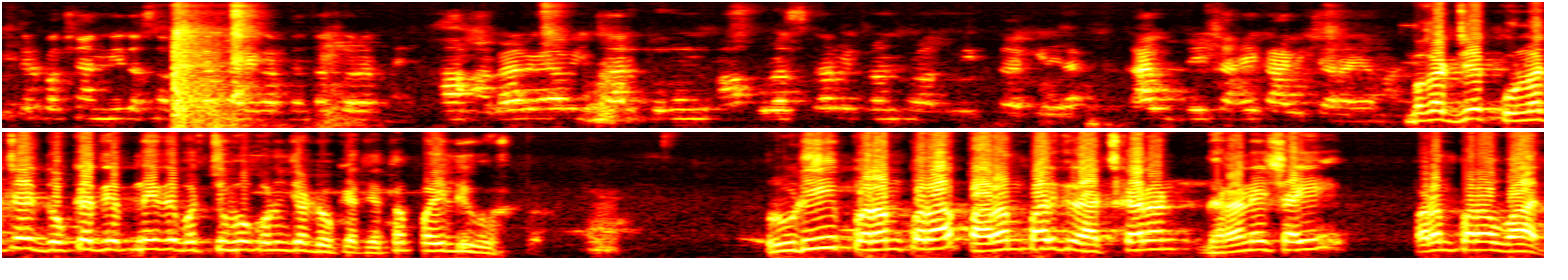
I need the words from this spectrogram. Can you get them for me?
इतर पक्षांनी तसा विचार कार्यकर्त्यांचा करत नाही. हा आगळा विचार करून हा पुरस्कार वितरण सोहळा तुम्ही केलेला काय उद्देश आहे काय विचार आहे बघा जे कोणाच्याही डोक्यात येत नाही ते बच्चूभाऊ कडूनच्या डोक्यात येतं पहिली गोष्ट. रूढी परंपरा पारंपरिक राजकारण घराणेशाही परंपरावाद.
